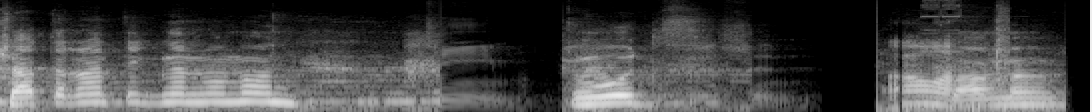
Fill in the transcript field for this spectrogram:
Shutter na tignan mo, Mon. Yung woods. Oo nga. Baka ma...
